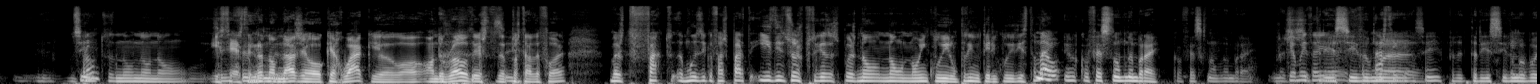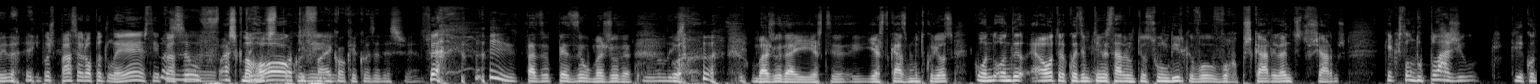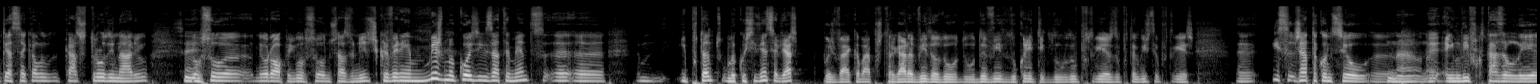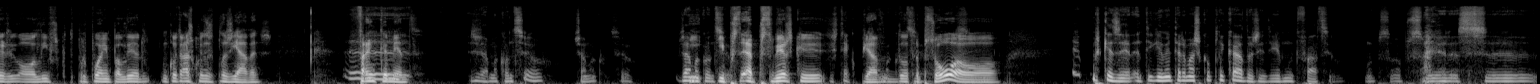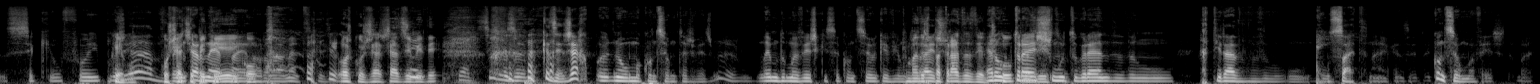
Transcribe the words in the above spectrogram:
Sim. Pronto, não, não, não. Isso é esta grande homenagem ao Kerouac, ao On the Road, este da Postada Fora mas de facto a música faz parte e as edições portuguesas depois não, não, não incluíram, podiam ter incluído isso também. Não, eu confesso que não me lembrei, confesso que não me lembrei. Mas é teria sido fantástica. uma, sim, teria sido uma boa ideia. E depois passa a Europa de Leste e mas passa eu acho que Marrocos tem um Spotify, e... qualquer coisa desse género. Faz, uma ajuda, uma ajuda aí, este, este caso muito curioso, onde, onde há outra coisa muito engraçada no teu segundo livro que eu vou, vou repescar antes de fecharmos, que é a questão do plágio, que, que acontece aquele caso extraordinário, Sim. uma pessoa na Europa e uma pessoa nos Estados Unidos escreverem a mesma coisa exatamente, uh, uh, e portanto, uma coincidência, aliás, depois vai acabar por estragar a vida do, do David, do crítico, do, do português, do protagonista português. Uh, isso já te aconteceu não, não. em livros que estás a ler, ou livros que te propõem para ler, encontrar as coisas plagiadas? Francamente. Já me aconteceu, já me aconteceu. Já me aconteceu. E, a perceberes que isto é copiado de outra pessoa, ou... Mas quer dizer, antigamente era mais complicado, hoje em dia é muito fácil uma pessoa perceber se, se aquilo foi plagiado. Com o chat GPT internet, e não é? com- Normalmente. Hoje com o chat chat GPT, Sim, mas eh, quer dizer, já não me aconteceu muitas vezes, mas lembro de uma vez que isso aconteceu que havia um mandas para trecho, trás a dizer, era um trecho muito grande de um, retirado de um, de um site, não é? Quer dizer, aconteceu uma vez também.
